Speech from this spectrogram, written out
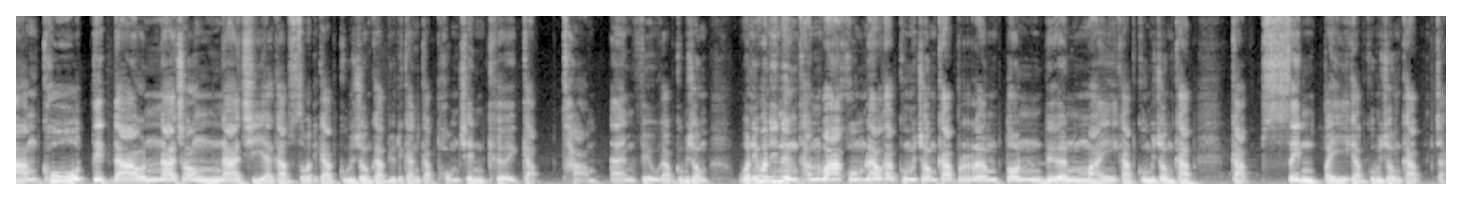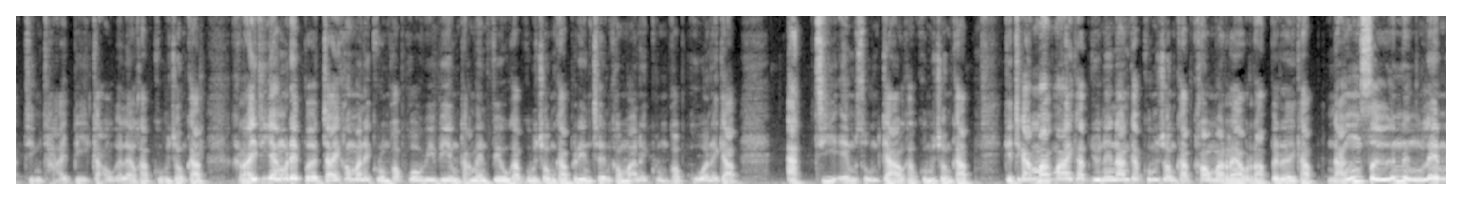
ามคู่ติดดาวหน้าช่องหน้าเชียร์ครับ สวัสดีครับคุณผู้ชมครับ อยู่ด้วยกันกับผมเช่นเคยกับ Time and f i l ครับคุณผู้ชม วันนี้วันที่1ธันวาคมแล้วครับคุณผู้ชมครับ เริ่มต้นเดือนใหม่ครับคุณผู้ชมครับ กับสิ้นปีครับคุณผู้ชมครับจะทิ้งท้ายปีเก่ากันแล้วครับคุณผู้ชมครับ ใครที่ยังไม่ได้เปิดใจเข้ามาในกลุ่มครอบครัว VP ของ Time and f i l ครับคุณผู้ชมครับเรียนเชิญเข้ามาในกลุ่มครอบครัวนะครับ tm09 ครับคุณผู้ชมครับ กิจกรรมมากมายครับอยู่ในนั้นครับคุณผู้ชมครับเข้ามาแล้วรับไปเลยครับ หนังสือหนึ่งเล่ม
